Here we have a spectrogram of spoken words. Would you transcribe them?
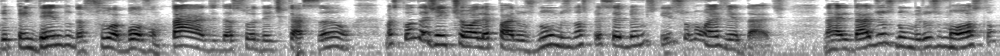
dependendo da sua boa vontade, da sua dedicação. Mas quando a gente olha para os números, nós percebemos que isso não é verdade. Na realidade, os números mostram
